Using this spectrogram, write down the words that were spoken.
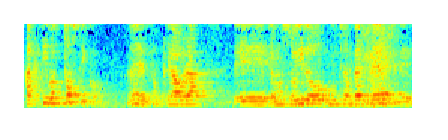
activos tóxicos ¿eh? estos que ahora eh, hemos oído muchas veces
